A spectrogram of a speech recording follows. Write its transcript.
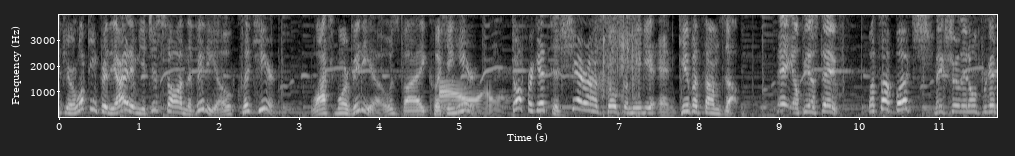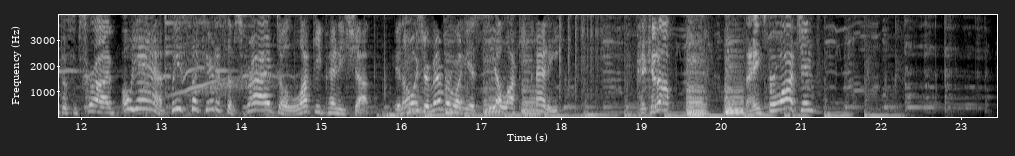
If you're looking for the item you just saw in the video, click here. Watch more videos by clicking here. Don't forget to share on social media and give a thumbs up. Hey, LPS Dave, What's up, Butch? make sure they don't forget to subscribe. Oh yeah, please click here to subscribe to Lucky Penny Shop. And always remember when you see a lucky penny, Pick it up. thanks for watching.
